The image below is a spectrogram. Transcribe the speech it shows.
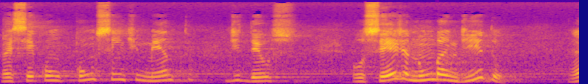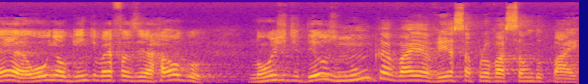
vai ser com consentimento de Deus. Ou seja, num bandido, é, ou em alguém que vai fazer algo longe de Deus, nunca vai haver essa aprovação do Pai.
